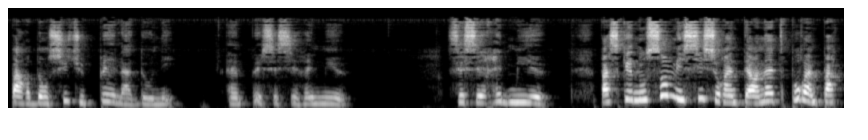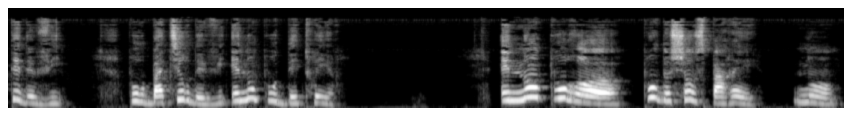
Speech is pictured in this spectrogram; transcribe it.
Pardon, si tu peux la donner un peu, ce serait mieux. Ce serait mieux. Parce que nous sommes ici sur Internet pour impacter de vie, pour bâtir de vie et non pour détruire. Et non pour, euh, pour de choses pareilles. Non.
